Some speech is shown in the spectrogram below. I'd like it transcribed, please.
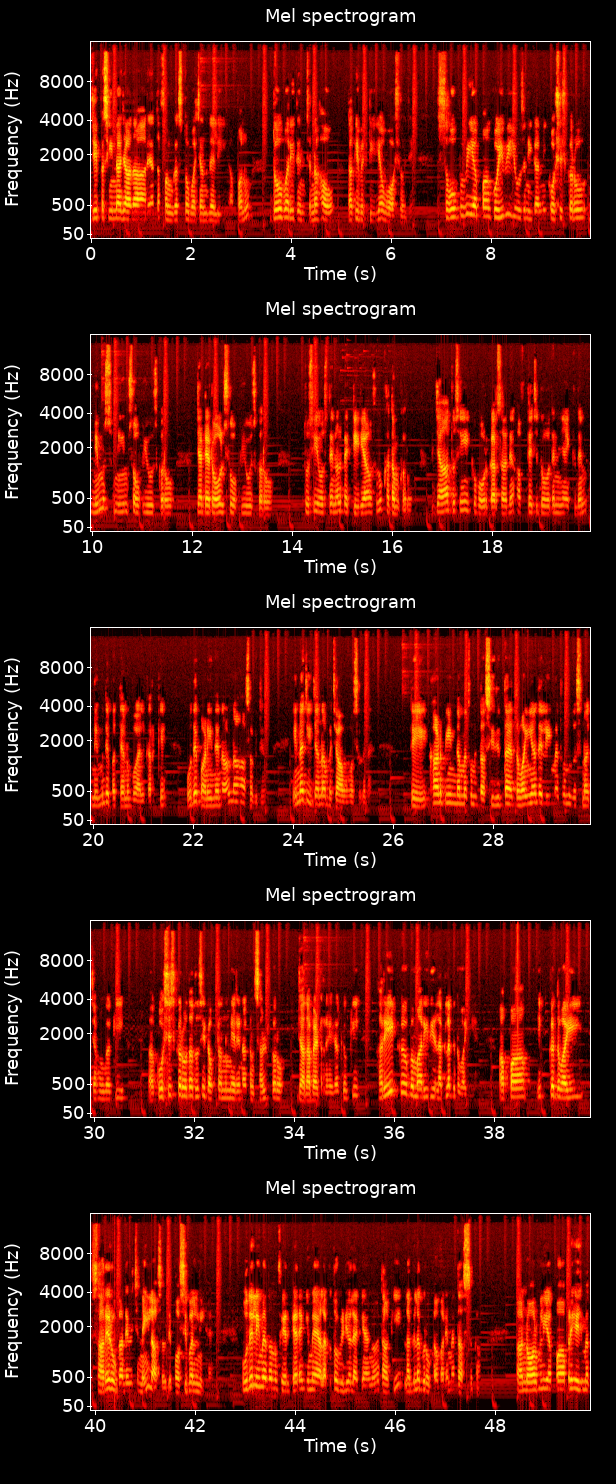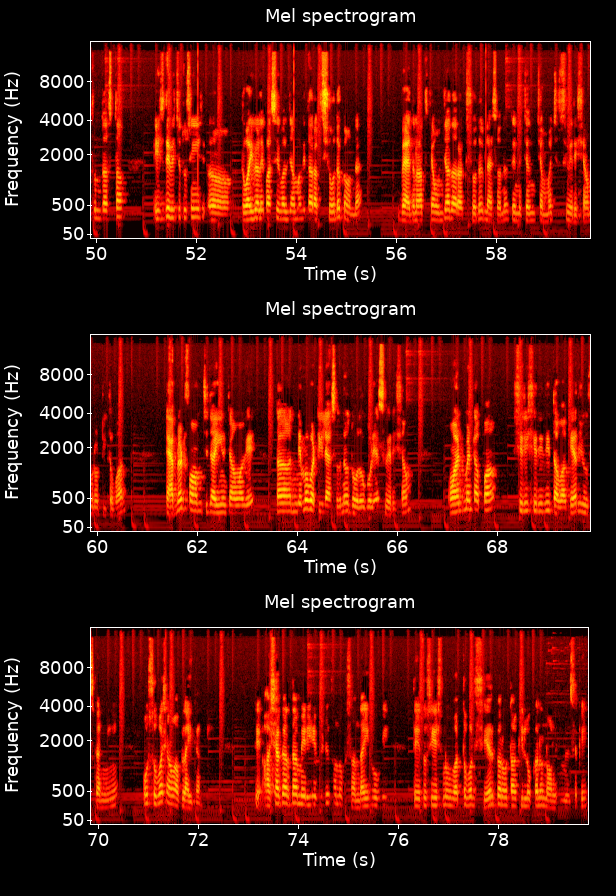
ਜੇ ਪਸੀਨਾ ਜ਼ਿਆਦਾ ਆ ਰਿਹਾ ਤਾਂ ਫੰਗਸ ਤੋਂ ਬਚਣ ਦੇ ਲਈ ਆਪਾਂ ਨੂੰ ਦੋ ਵਾਰੀ ਦਿਨ ਚ ਨਹਾਓ ਤਾਂ ਕਿ ਬੈਕਟੀਰੀਆ ਵਾਸ਼ ਹੋ ਜਾਏ। ਸੋਪ ਵੀ ਆਪਾਂ ਕੋਈ ਵੀ ਯੂਜ਼ ਨਹੀਂ ਕਰਨੀ। ਕੋਸ਼ਿਸ਼ ਕਰੋ, ਨਿੰਮ ਨੀਮ ਸੋਪ ਯੂਜ਼ ਕਰੋ ਜਾਂ ਡੈਟੋਲ ਸੋਪ ਯੂਜ਼ ਕਰੋ। ਤੁਸੀਂ ਉਸ ਦੇ ਨਾਲ ਬੈਕਟੀਰੀਆ ਉਸ ਨੂੰ ਖਤਮ ਕਰੋ। ਜਾਂ ਤੁਸੀਂ ਇੱਕ ਹੋਰ ਕਰ ਸਕਦੇ ਹੋ, ਹਫ਼ਤੇ 'ਚ ਦੋ ਦਿਨ ਜਾਂ ਇੱਕ ਦਿਨ ਨਿੰਮ ਦੇ ਪੱਤਿਆਂ ਨੂੰ ਬੋਇਲ ਕਰਕੇ ਉਹਦੇ ਪਾਣੀ ਦੇ ਨਾਲ ਨਹਾ ਸਕਦੇ ਹੋ। ਇਹਨਾਂ ਚੀਜ਼ਾਂ ਨਾਲ ਬਚਾਅ ਹੋ ਸਕਦਾ ਹੈ। ਤੇ ਖਾਣ ਪੀਣ ਦਾ ਮੈਂ ਤੁਹਾਨੂੰ ਦੱਸ ਹੀ ਦਿੱਤਾ ਹੈ। ਦਵਾਈਆਂ ਦੇ ਲਈ ਮੈਂ ਤੁਹਾਨੂੰ ਦੱਸਣਾ ਚਾਹੂੰਗਾ ਕਿ ਕੋਸ਼ਿਸ਼ ਕਰੋ ਤਾਂ ਤੁਸੀਂ ਡਾਕਟਰ ਨੂੰ ਮੇਰੇ ਨਾਲ ਕੰਸਲਟ ਕਰੋ, ਜ਼ਿਆਦਾ ਬੈਟਰ ਰਹੇਗਾ, ਕਿਉਂਕਿ ਹਰੇਕ ਬਿਮਾਰੀ ਦੀ ਅਲੱਗ-ਅਲੱਗ ਦਵਾਈ ਹੈ। ਆਪਾਂ ਇੱਕ ਦਵਾਈ ਸਾਰੇ ਰੋਗਾਂ ਦੇ ਵਿੱਚ ਨਹੀਂ ਲਾ ਸਕਦੇ ਪੋਸੀਬਲ ਨਹੀਂ ਹੈ। ਉਹਦੇ ਲਈ ਮੈਂ ਤੁਹਾਨੂੰ ਫੇਰ ਕਹਿ ਰਿਹਾ ਕਿ ਮੈਂ ਅਲੱਗ ਤੋਂ ਵੀਡੀਓ ਲੈ ਕੇ ਆਵਾਂਗਾ ਤਾਂ ਕਿ ਅਲੱਗ-ਅਲੱਗ ਰੋਗਾਂ ਬਾਰੇ ਮੈਂ ਦੱਸ ਸਕਾਂ। ਨਾਰਮਲੀ ਆਪਾਂ ਪਰਹੇਜ਼ ਮੈਂ ਤੁਹਾਨੂੰ ਦੱਸਤਾ ਇਸ ਦੇ ਵਿੱਚ ਤੁਸੀਂ ਦਵਾਈ ਵਾਲੇ ਪਾਸੇ ਵੱਲ ਜਾਵਾਂਗੇ ਤਾਂ ਰਕਤ ਸ਼ੋਧਕ ਆਉਂਦਾ ਹੈ। ਵੈਦਨਾਥ ਜਾਂ ਉਂਝਾ ਦਾ ਰਕਤ ਸ਼ੋਧਕ ਲੈ ਸਕਦੇ ਹੋ ਤਿੰਨ ਤਿੰਨ ਚਮਚ ਸਵੇਰੇ ਸ਼ਾਮ ਰੋਟੀ ਤੋਂ ਬਾਅਦ। ਟੈਬਲੇਟ ਫਾਰਮ ਚ ਜਾਈਏ ਜਾਵਾਂਗੇ, ਤਾਂ ਨਿੰਮਵਟੀ ਲੈ ਸਕਦੇ ਹੋ ਦੋ ਦੋ ਗੋਲੀਆਂ ਸਵੇਰੇ ਸ਼ਾਮ। ਆਇੰਟਮੈਂਟ ਆਪਾਂ ਸ਼੍ਰੀ ਸ਼੍ਰੀ ਦੀ ਦਵਾ ਕੇਅਰ ਯੂਜ਼ ਕਰਨੀ ਹੈ, ਉਹ ਸਵੇਰ ਸ਼ਾਮ ਅਪਲਾਈ ਕਰਨੀ ਹੈ। ਤੇ ਆਸ਼ਾ ਕਰਦਾ ਮੇਰੀ ਇਹ ਵੀਡੀਓ ਤੁਹਾਨੂੰ ਪਸੰਦ ਆਈ ਹੋਊਗੀ, ਤੇ ਤੁਸੀਂ ਇਸ ਨੂੰ ਵੱਧ ਤੋਂ ਵੱਧ ਸ਼ੇਅਰ ਕਰੋ ਤਾਂ ਕਿ ਲੋਕਾਂ ਨੂੰ ਨੌਲੇਜ ਮਿਲ ਸਕੇ,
